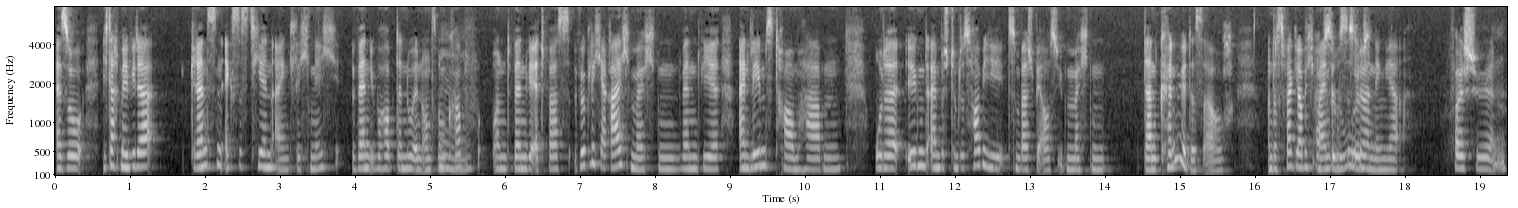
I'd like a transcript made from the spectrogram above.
Also ich dachte mir wieder, Grenzen existieren eigentlich nicht, wenn überhaupt dann nur in unserem mhm. Kopf. Und wenn wir etwas wirklich erreichen möchten, wenn wir einen Lebenstraum haben oder irgendein bestimmtes Hobby zum Beispiel ausüben möchten, dann können wir das auch. Und das war, glaube ich, mein Absolut. größtes Learning, ja. Voll schön.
